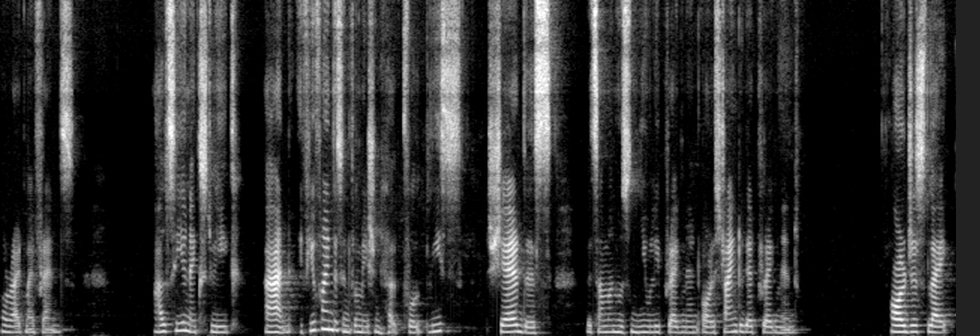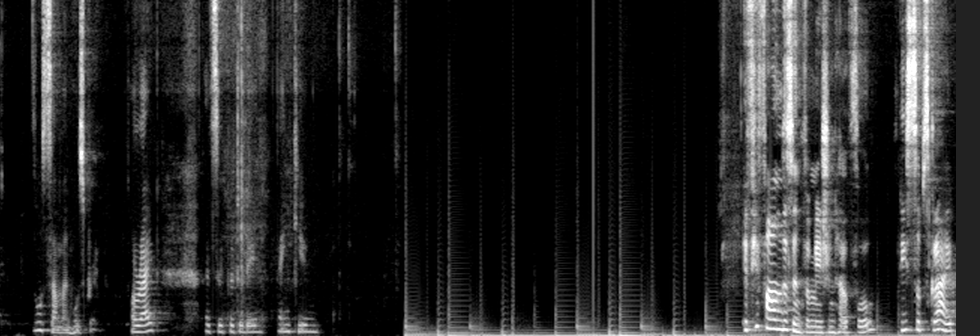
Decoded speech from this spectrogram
All right, my friends. I'll see you next week. And if you find this information helpful, please share this with someone who's newly pregnant or is trying to get pregnant or just like know someone who's pregnant. All right. That's it for today. Thank you. If you found this information helpful, please subscribe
